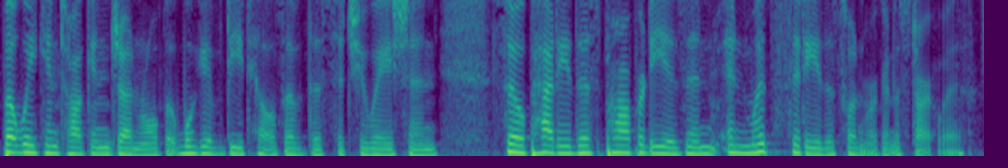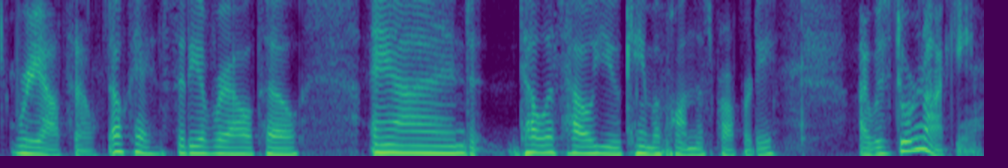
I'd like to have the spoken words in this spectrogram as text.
but we can talk in general. But we'll give details of the situation. So, Patti, this property is in in what city? This one we're going to start with. Rialto. Okay, city of Rialto. And tell us how you came upon this property. I was door knocking,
